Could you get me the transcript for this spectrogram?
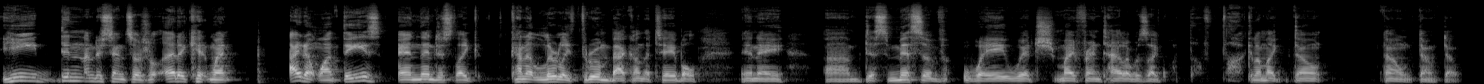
He didn't understand social etiquette, went, I don't want these, and then just like kind of literally threw him back on the table in a um, dismissive way, which my friend Tyler was like, "What the fuck?" And I'm like, "Don't, don't, don't, don't."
